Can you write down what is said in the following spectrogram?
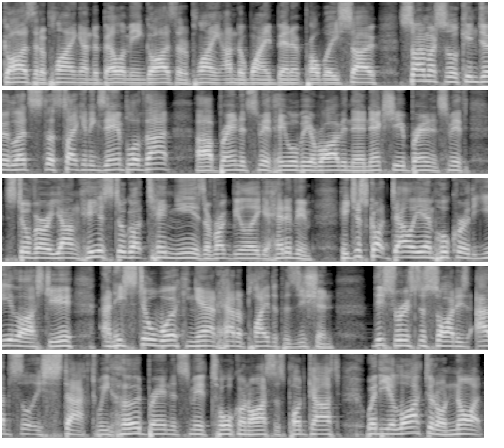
guys that are playing under Bellamy and guys that are playing under Wayne Bennett, probably. So, so much to look into. Let's let's take an example example of that. Uh, Brandon Smith, he will be arriving there next year. Brandon Smith, still very young. He has still got 10 years of rugby league ahead of him. He just got Dally M Hooker of the Year last year, and he's still working out how to play the position this Rooster side is absolutely stacked. We heard Brandon Smith talk on ISIS podcast. Whether you liked it or not,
